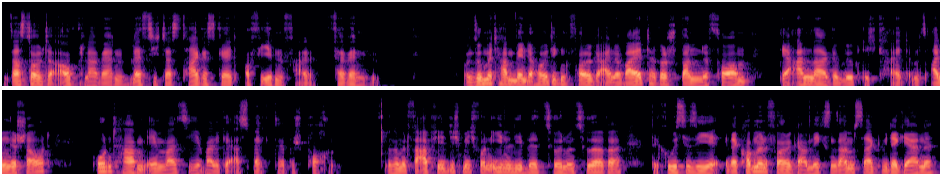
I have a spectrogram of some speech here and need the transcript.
das sollte auch klar werden, lässt sich das Tagesgeld auf jeden Fall verwenden. Und somit haben wir in der heutigen Folge eine weitere spannende Form der Anlagemöglichkeit uns angeschaut und haben ebenfalls jeweilige Aspekte besprochen. Und somit verabschiede ich mich von Ihnen, liebe Zuhörerinnen und Zuhörer, begrüße Sie in der kommenden Folge am nächsten Samstag wieder gerne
